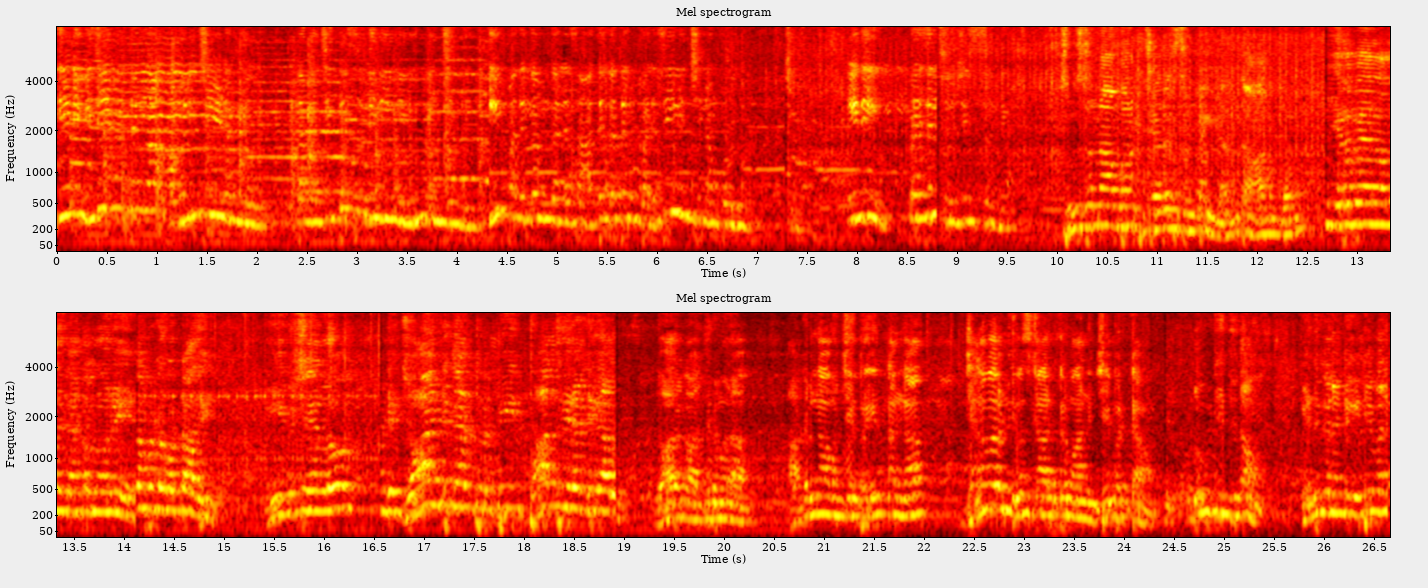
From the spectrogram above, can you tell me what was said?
దీనిని విజయవంతంగా అమలు చేయడంలో తమ చిత్తశుద్ధిని నిరూపించింది ఈ పథకం చేరేస్తుంటే ఎంత ఆనందం. ఇరవై నాలుగు గంటల్లోనే కొట్టాలి. ఈ విషయంలో joint collector P. Dhatri Reddy గారు ద్వారకా తిరుమల అడ్డంగా ఉంచే ప్రయత్నంగా జనవరి దివస్ కార్యక్రమాన్ని చేపట్టాం. రూపుదిద్దుదాం ఎందుకంటే ఇటీవల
